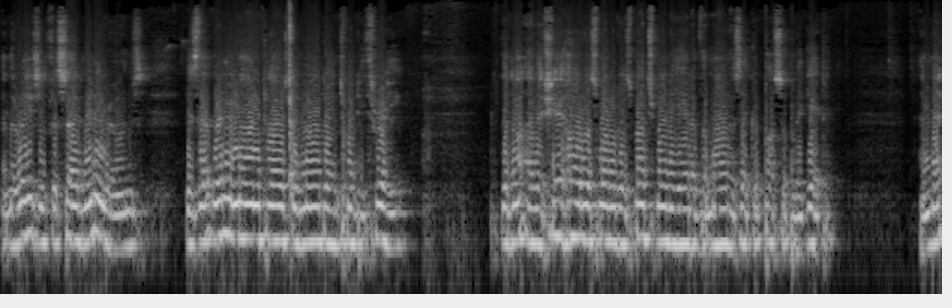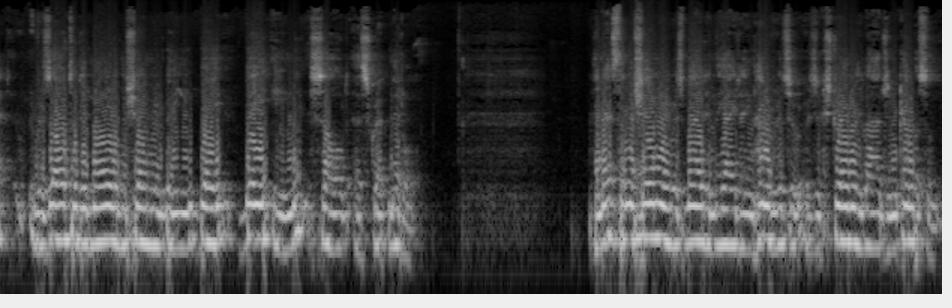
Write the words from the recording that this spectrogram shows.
And the reason for so many ruins is that when the mine closed in 1923, the, the shareholders wanted as much money out of the mine as they could possibly get. And that resulted in all the machinery being, being sold as scrap metal. And as the machinery was made in the 1800s, it was extremely large and cumbersome.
